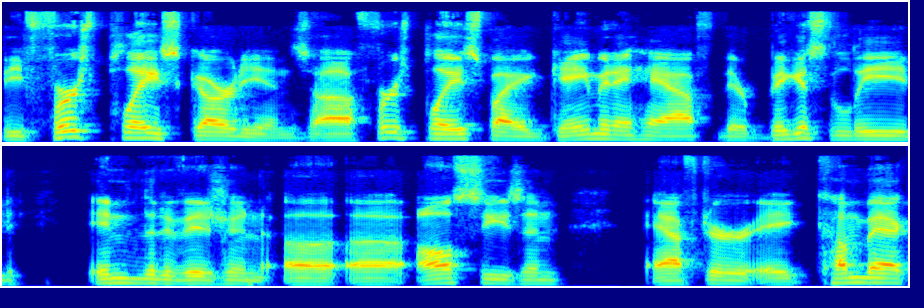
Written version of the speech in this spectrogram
The first place Guardians, uh, first place by a game and a half, their biggest lead in the division uh, all season after a comeback.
